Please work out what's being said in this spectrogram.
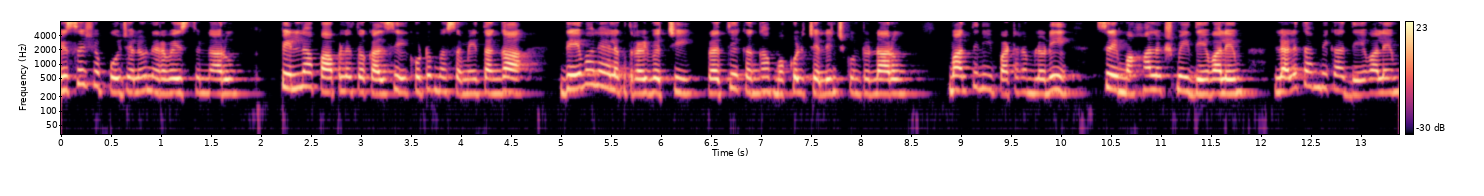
విశేష పూజలు నిర్వహిస్తున్నారు. పిల్ల పాపలతో కలిసి కుటుంబ సమేతంగా దేవాలయాలకు తరలివచ్చి ప్రత్యేకంగా మొక్కులు చెల్లించుకుంటున్నారు. మంతిని పట్టణంలోని శ్రీ మహాలక్ష్మి దేవాలయం లలితాంబిక దేవాలయం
